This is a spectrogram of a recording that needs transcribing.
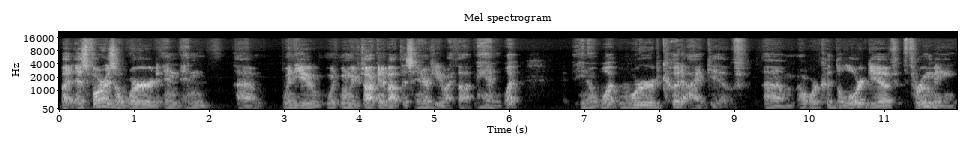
but as far as a word and and um, when you when, we were talking about this interview, I thought, man, what you know, what word could I give, um, or could the Lord give through me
